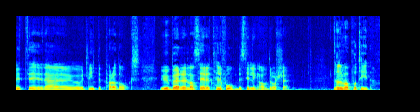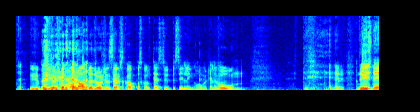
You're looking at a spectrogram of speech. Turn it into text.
litt til Det her er jo et lite paradoks. Uber lanserer telefonbestilling av drosje. ja, det var på tide. Uber gjør som alle andre drosjeselskap og skal teste ut bestilling over telefonen. Det, det, det,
